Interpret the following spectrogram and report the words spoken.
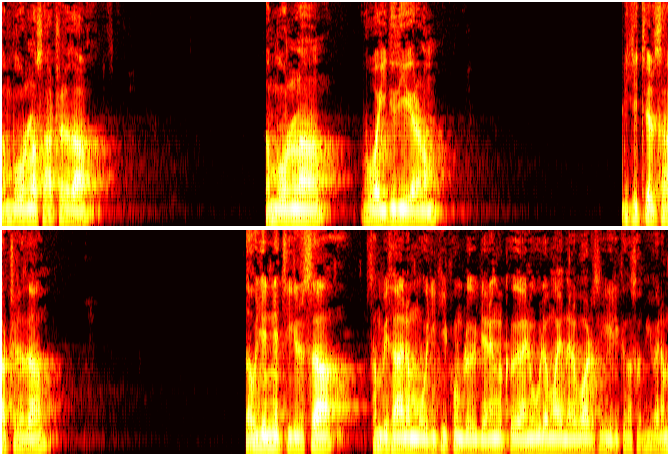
സമ്പൂർണ സാക്ഷരത സമ്പൂർണ വൈദ്യുതീകരണം ഡിജിറ്റൽ സാക്ഷരത സൗജന്യ ചികിത്സ സംവിധാനം ഒരുക്കിക്കൊണ്ട് ജനങ്ങൾക്ക് അനുകൂലമായ നിലപാട് സ്വീകരിക്കുന്ന സമീപനം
